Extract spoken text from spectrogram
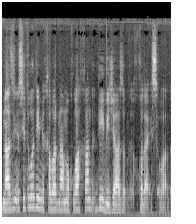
ناظرین، اسی تو یہ خبر نامک وقت دی اجازت خدا سوال۔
